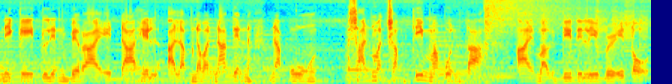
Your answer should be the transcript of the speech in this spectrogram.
ni Caitlyn Beray dahil alam naman natin na kung saan man siyang team mapunta ay magdi-deliver ito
